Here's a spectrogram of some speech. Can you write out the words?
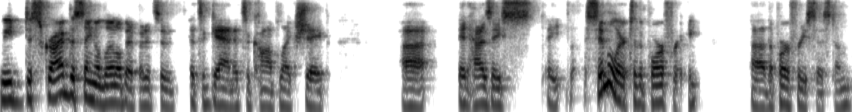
We described this thing a little bit, but it's a, it's again, it's a complex shape. Uh, it has a, a, similar to the porphyry, uh, the porphyry system.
